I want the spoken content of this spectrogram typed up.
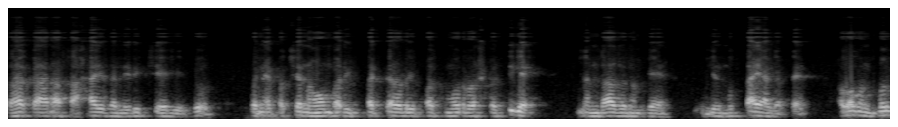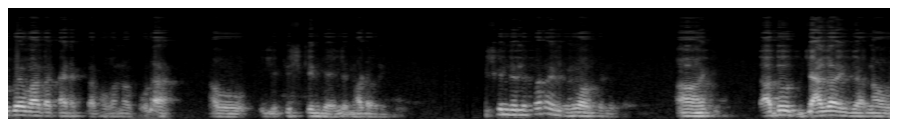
ಸಹಕಾರ, ಸಹಾಯದ ನಿರೀಕ್ಷೆಯಲ್ಲಿದ್ದು ಕೊನೆ ಪಕ್ಷ ನವೆಂಬರ್ ಇಪ್ಪತ್ತೆರಡು ಇಪ್ಪತ್ತ್ ಮೂರರಷ್ಟೊತ್ತಿಗೆ ಅಂದಾಜು ನಮಗೆ ಇಲ್ಲಿ ಮುಕ್ತಾಯ ಆಗತ್ತೆ. ಅವಾಗ ಒಂದು ಭವ್ಯವಾದ ಕಾರ್ಯಕ್ರಮವನ್ನು ಕೂಡ ನಾವು ಇಲ್ಲಿ ಕಿಷ್ಕಿಂದೆಯಲ್ಲಿ ಮಾಡೋದಿದ್ವಿ ಕಿಷ್ಕಿಂದೆಯಲ್ಲಿ ಸರ್ ಇಲ್ಲಿ ಅದು ಜಾಗ ಈಗ ನಾವು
